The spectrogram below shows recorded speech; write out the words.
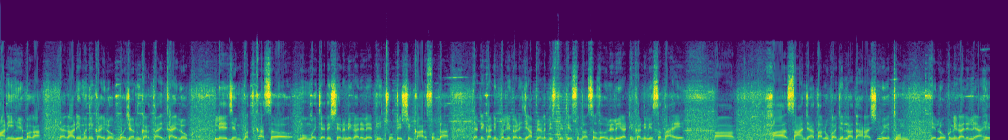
आणि हे बघा त्या गाडीमध्ये काही लोक भजन करतायत काही लोक लेझिम पथकासह मुंबईच्या दिशेने निघालेले आहेत. ही छोटीशी कारसुद्धा त्या ठिकाणी पलीकडे जी आपल्याला दिसते ती सुद्धा सजवलेली या ठिकाणी दिसत आहे. uh, हा सांजा तालुका जिल्हा धाराशिव येथून हे लोक निघालेले आहेत.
